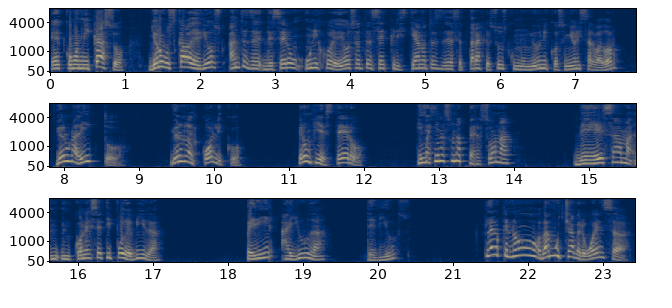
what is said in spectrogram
eh, como en mi caso, yo no buscaba de Dios antes de, ser un, un, hijo de Dios, antes de ser cristiano, antes de aceptar a Jesús como mi único Señor y Salvador. Yo era un adicto, yo era un alcohólico, era un fiestero, ¿Te imaginas una persona de esa, con ese tipo de vida pedir ayuda de Dios? Claro que no, da mucha vergüenza.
